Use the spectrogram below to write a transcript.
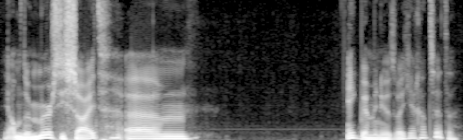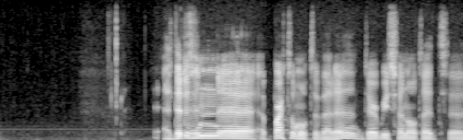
ja, om de Merseyside. Ehm, ik ben benieuwd wat jij gaat zetten. Ja, dit is een eh, apart om op te wedden. Derbies zijn altijd, eh,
